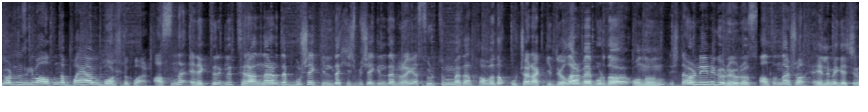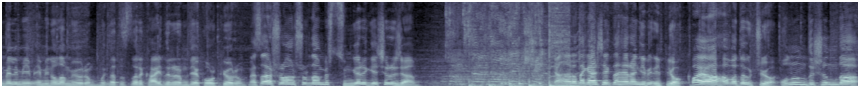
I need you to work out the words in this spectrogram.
Gördüğünüz gibi altında bayağı bir boşluk var. Aslında elektrikli trenler de bu şekilde hiçbir şekilde raya sürtünmeden havada uçarak gidiyorlar ve burada onun işte örneğini görüyoruz. Altından şu an elimi geçirmeli miyim emin olamıyorum. Mıknatısları kaydırırım diye korkuyorum. Mesela şu an şuradan bir süngeri geçireceğim. Yani arada gerçekten herhangi bir ip yok. Bayağı havada uçuyor. Onun dışında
